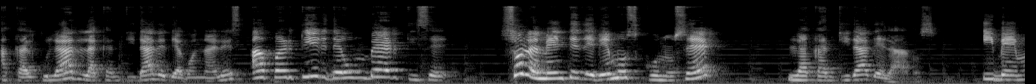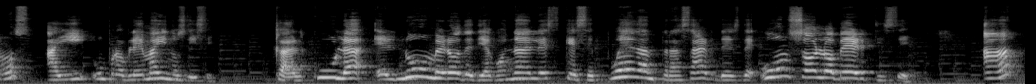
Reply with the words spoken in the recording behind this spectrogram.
a calcular la cantidad de diagonales a partir de un vértice. Solamente debemos conocer la cantidad de lados. Y vemos ahí un problema y nos dice, calcula el número de diagonales que se puedan trazar desde un solo vértice A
